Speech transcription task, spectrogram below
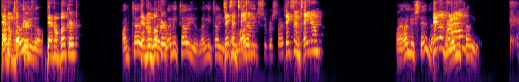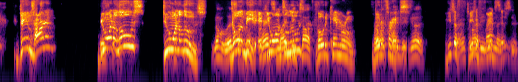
Devin Booker. You though, Devin Booker. I'm telling you. Devin Booker. Like, let me tell you. Let me tell you. Jayson Tatum. these superstars. Jayson Tatum. I understand that. Jaylen Brown. Let me tell you. James Harden. Do You want to lose? Do you want to lose? No, listen. Joel Embiid. If you want to lose, go to Cameroon. France go to France. Might be good. He's a France he's a French citizen.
